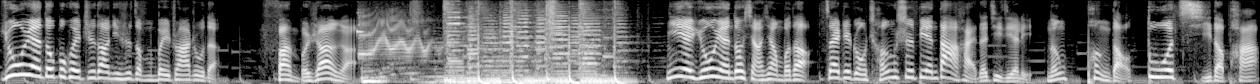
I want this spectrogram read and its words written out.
永远都不会知道你是怎么被抓住的，犯不上啊！你也永远都想象不到，在这种城市变大海的季节里，能碰到多奇的趴。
